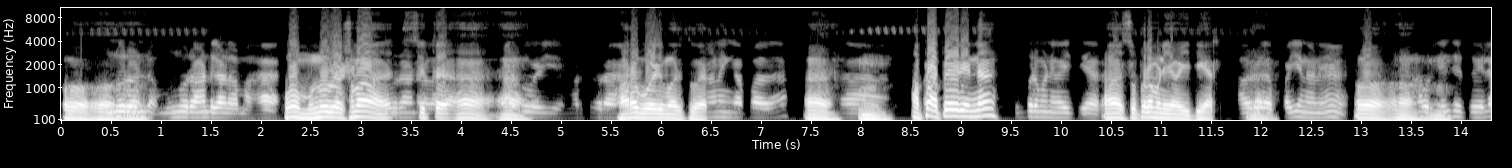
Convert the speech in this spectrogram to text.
ஓ ஓ முன்னூறு முன்னூறு ஆண்டு காலமாக. ஓ முந்நூறு வருஷமா சித்த மரபு வழி மருத்துவர். எங்க அப்பா ம். அப்பா பேர் என்ன? சுப்பிரமணிய வைத்தியர். சுப்பிரமணிய வைத்தியர். அவரு பையன் நானு. அவர் செஞ்ச தொழில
